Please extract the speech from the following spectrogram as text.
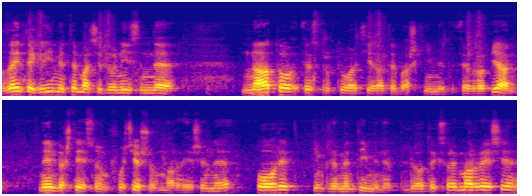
dhe integrimit të Maqedonisë në NATO e në strukturat tjera të Bashkimit Evropian. Ne mbështesim fuqishëm Marrëveshjen e Ohrit, implementimin e plotë të kësaj marrëveshje,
